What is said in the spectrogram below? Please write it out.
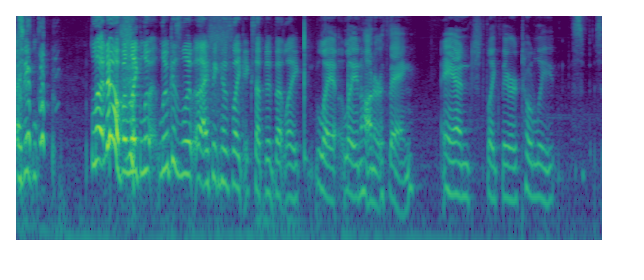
I think. No, but like Luke is, I think, has like accepted that like Leia, Leia and Han are a thing, and like they're totally s- s-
